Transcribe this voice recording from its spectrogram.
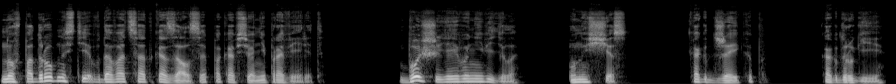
но в подробности вдаваться отказался, пока все не проверит. Больше я его не видела. Он исчез. Как Джейкоб, как другие.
